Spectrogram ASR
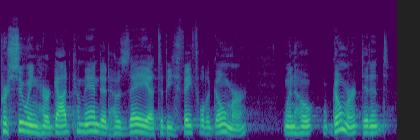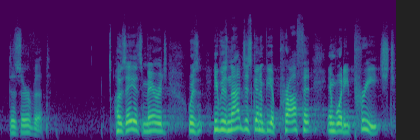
pursuing her. God commanded Hosea to be faithful to Gomer when Ho- Gomer didn't deserve it. Hosea's marriage was, he was not just going to be a prophet in what he preached,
